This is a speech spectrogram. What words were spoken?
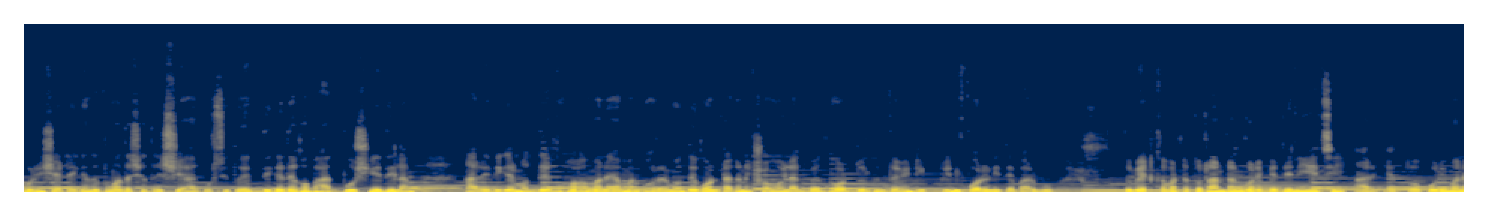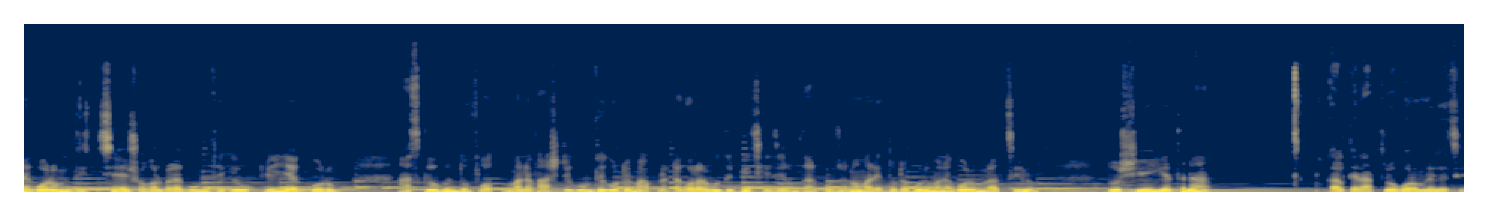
করি, সেটাই কিন্তু তোমাদের সাথে শেয়ার করছি। তো একদিকে দেখো ভাত বসিয়ে দিলাম, আর এদিকের মধ্যে মানে আমার ঘরের মধ্যে ঘন্টাখানিক সময় লাগবে, ঘর দূর কিন্তু আমি ডিপ ক্লিন করে নিতে পারব। তো বেড কাভারটা তো টান টান করে পেতে নিয়েছি, আর এত পরিমাণে গরম দিচ্ছে, সকালবেলা ঘুম থেকে উঠলেই এক গরম। আজকেও কিন্তু মানে ফার্স্টে ঘুম থেকে উঠে মাফলাটা গলার মধ্যে পিছিয়েছিলাম তারপর যেন আমার এতটা পরিমাণে গরম লাগছিল। তো সেই ইয়েতে না, কালকে রাত্রেও গরম লেগেছে,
